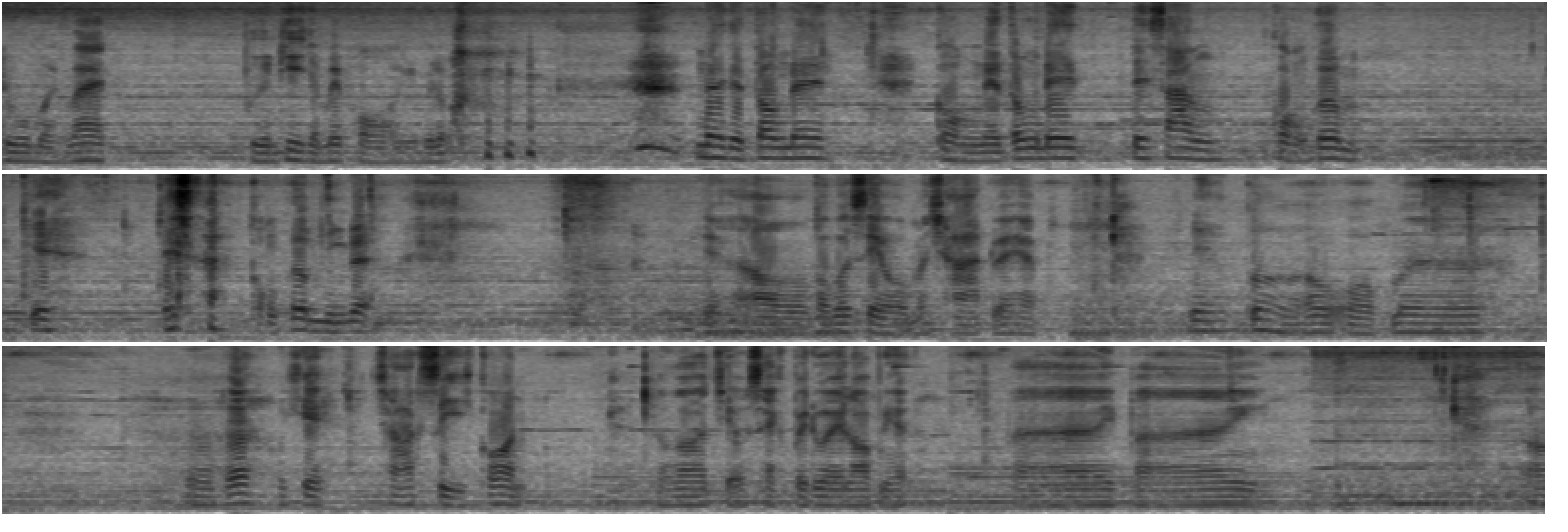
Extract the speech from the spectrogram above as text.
ดูเหมือนว่าพื้นที่จะไม่พออย่างไม่รู้ น่าจะต้องได้กล่องเนี่ยต้องได้ได้สร้างกล่องเพิ่มเอ๊ะได้สร้างกล่องเพิ่มจริงด้วยเดี๋ยวเอา power cell มาชาร์จด้วยครับ เนี่ยก็เอาออกมาอ่าฮะ โอเค ชาร์จสี่ก้อน แล้วก็เจลแซกไปด้วยรอบเนี้ยไปไปเอา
